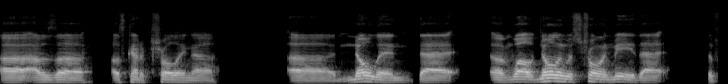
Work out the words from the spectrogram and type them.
Uh, I was uh I was kind of trolling uh uh Nolan that um well Nolan was trolling me that the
